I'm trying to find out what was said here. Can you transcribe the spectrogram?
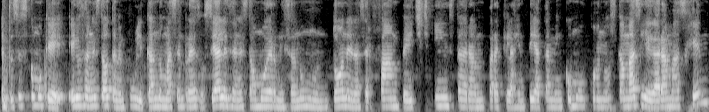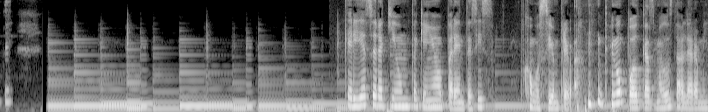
entonces, como que ellos han estado también publicando más en redes sociales, se han estado modernizando un montón en hacer fanpage, Instagram, para que la gente ya también como conozca más y llegar a más gente. Quería hacer aquí un pequeño paréntesis como siempre va. Tengo un podcast, me gusta hablar a mí.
